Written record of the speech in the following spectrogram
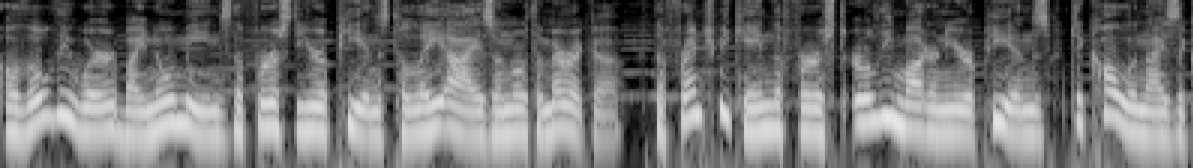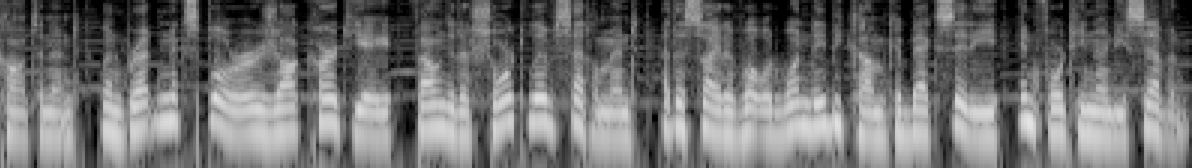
Although they were by no means the first Europeans to lay eyes on North America, the French became the first early modern Europeans to colonize the continent when Breton explorer Jacques Cartier founded a short-lived settlement at the site of what would one day become Quebec City in 1497.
